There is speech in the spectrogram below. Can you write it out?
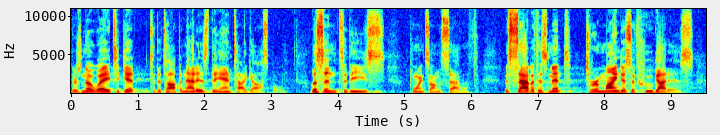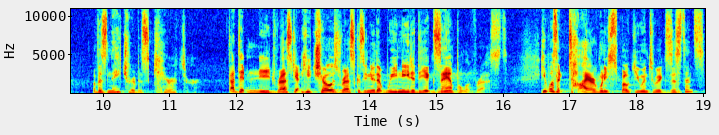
there's no way to get to the top, and that is the anti gospel. Listen to these points on the Sabbath. The Sabbath is meant to remind us of who God is, of his nature, of his character. God didn't need rest, yet he chose rest because he knew that we needed the example of rest. He wasn't tired when he spoke you into existence.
